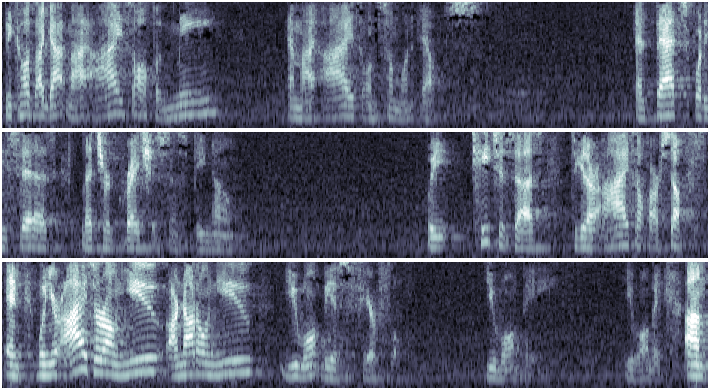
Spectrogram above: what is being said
because I got my eyes off of me and my eyes on someone else. And that's what he says let your graciousness be known. He teaches us to get our eyes off ourselves. And when your eyes are on you, are not on you, you won't be as fearful. You won't be. You won't be. Um,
